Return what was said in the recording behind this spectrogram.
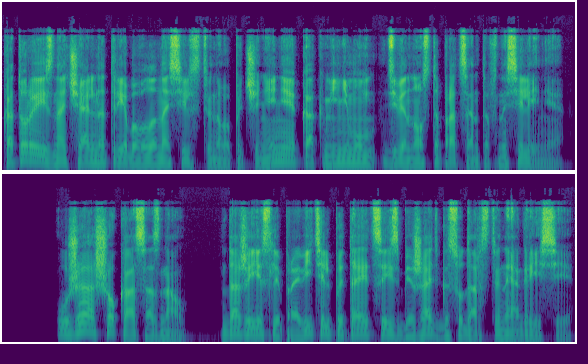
которое изначально требовало насильственного подчинения как минимум 90% населения. Уже Ашока осознал, даже если правитель пытается избежать государственной агрессии,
